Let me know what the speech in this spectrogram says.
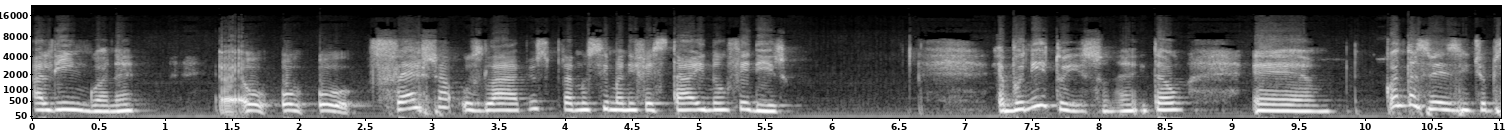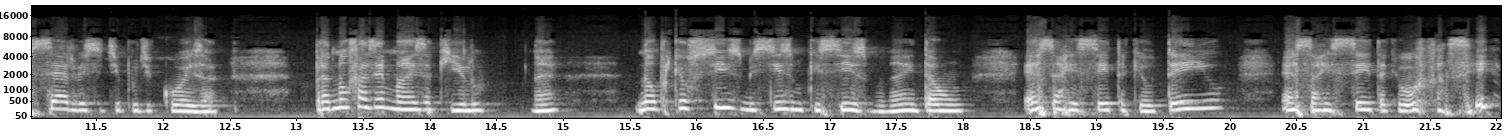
a língua, né, ou, ou, ou fecha os lábios para não se manifestar e não ferir. É bonito isso, né? Então, é, quantas vezes a gente observa esse tipo de coisa para não fazer mais aquilo, né? Não, porque eu cismo, cismo que cismo, né? Então, essa receita que eu tenho, essa receita que eu vou fazer,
